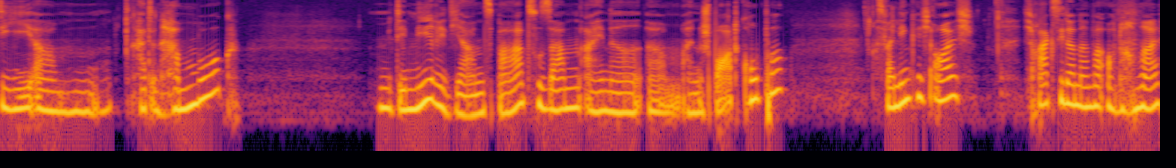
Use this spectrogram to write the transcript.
die ähm, hat in Hamburg mit dem Meridian Spa zusammen eine, ähm, eine Sportgruppe. Das verlinke ich euch. Ich frage sie dann aber auch nochmal.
